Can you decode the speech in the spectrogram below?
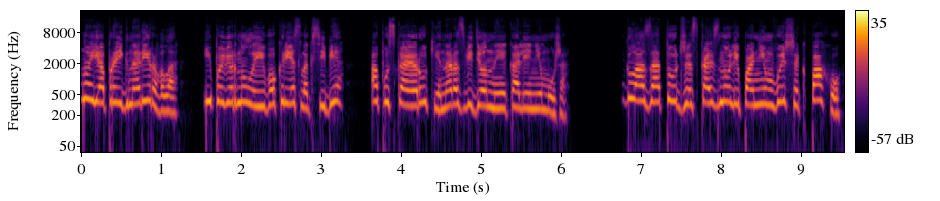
но я проигнорировала и повернула его кресло к себе, опуская руки на разведенные колени мужа. Глаза тут же скользнули по ним выше к паху,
